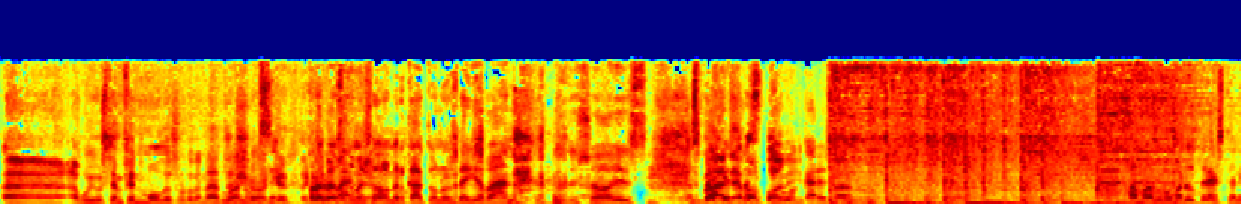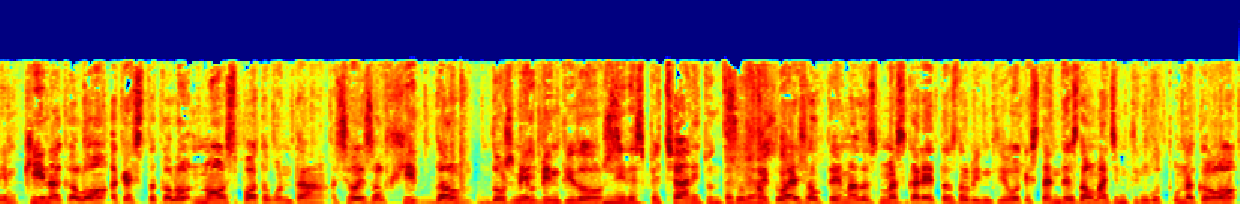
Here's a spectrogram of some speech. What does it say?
Uh, avui ho estem fent molt desordenat, Bueno, això. sí, aquest, però veus com això del no? Mercato no es deia abans? Tot això és... Va, anem al podi. encara és Va. Amb el número 3 tenim quina calor. Aquesta calor no es pot aguantar. Això és el hit del 2022. Ni despechar ni tonteries. Substitueix el tema de les mascaretes del 21. Aquest any, des del maig, hem tingut una calor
